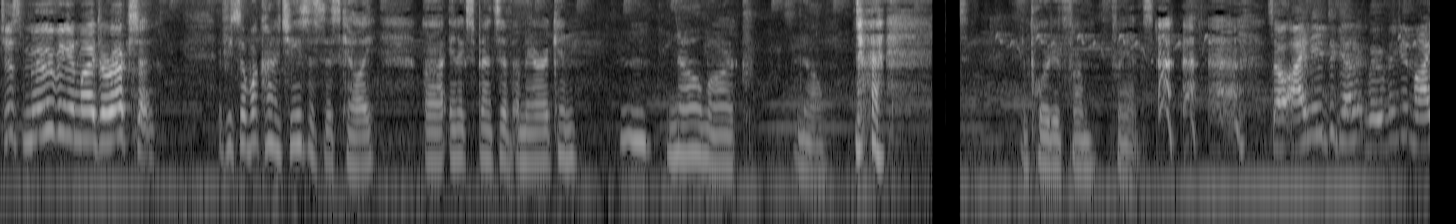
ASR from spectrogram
Just moving in my direction. If you said, what kind of cheese is this, Kelly? Uh, inexpensive American? Mm, no, Mark. No. Imported from France. so I need to get it moving in my,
